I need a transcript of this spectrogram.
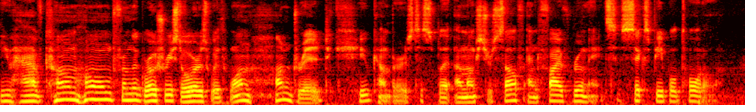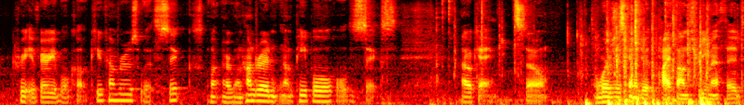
you have come home from the grocery stores with 100 cucumbers to split amongst yourself and five roommates, six people total create a variable called cucumbers with six or 100 num people holds six. Okay, so we're just gonna do it the Python 3 method.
